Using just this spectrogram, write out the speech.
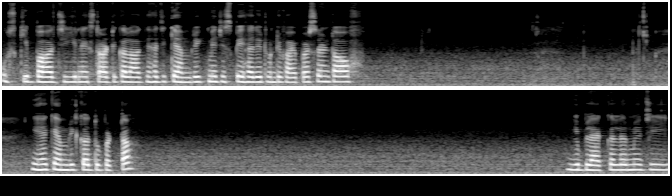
उसके बाद जी ये नेक्स्ट आर्टिकल आ गया है जी कैम्ब्रिक में, जिस पे है जी ट्वेंटी फाइव परसेंट ऑफ़ यह है कैम्ब्रिक का दुपट्टा। ये ब्लैक कलर में जी।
